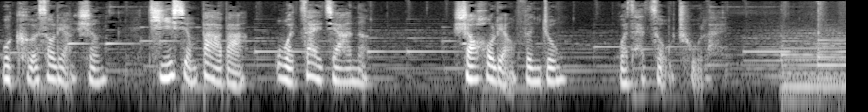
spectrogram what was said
我咳嗽两声，提醒爸爸我在家呢。稍后两分钟，我才走出来。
